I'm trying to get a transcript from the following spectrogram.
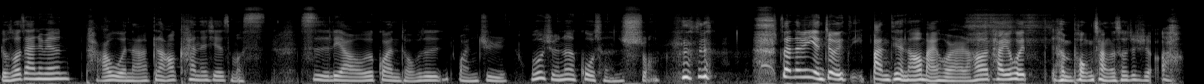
有时候在那边爬文啊，然后看那些什么饲料或者罐头或者玩具，我会觉得那个过程很爽。在那边研究一半天，然后买回来，然后他又会很捧场的时候，就觉得啊，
